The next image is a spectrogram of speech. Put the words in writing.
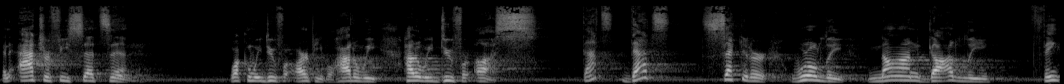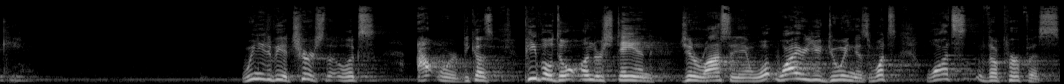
and atrophy sets in. What can we do for our people? How do we, how do we do for us? That's, that's secular, worldly, non godly thinking. We need to be a church that looks outward because people don't understand generosity and what, why are you doing this what's, what's the purpose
